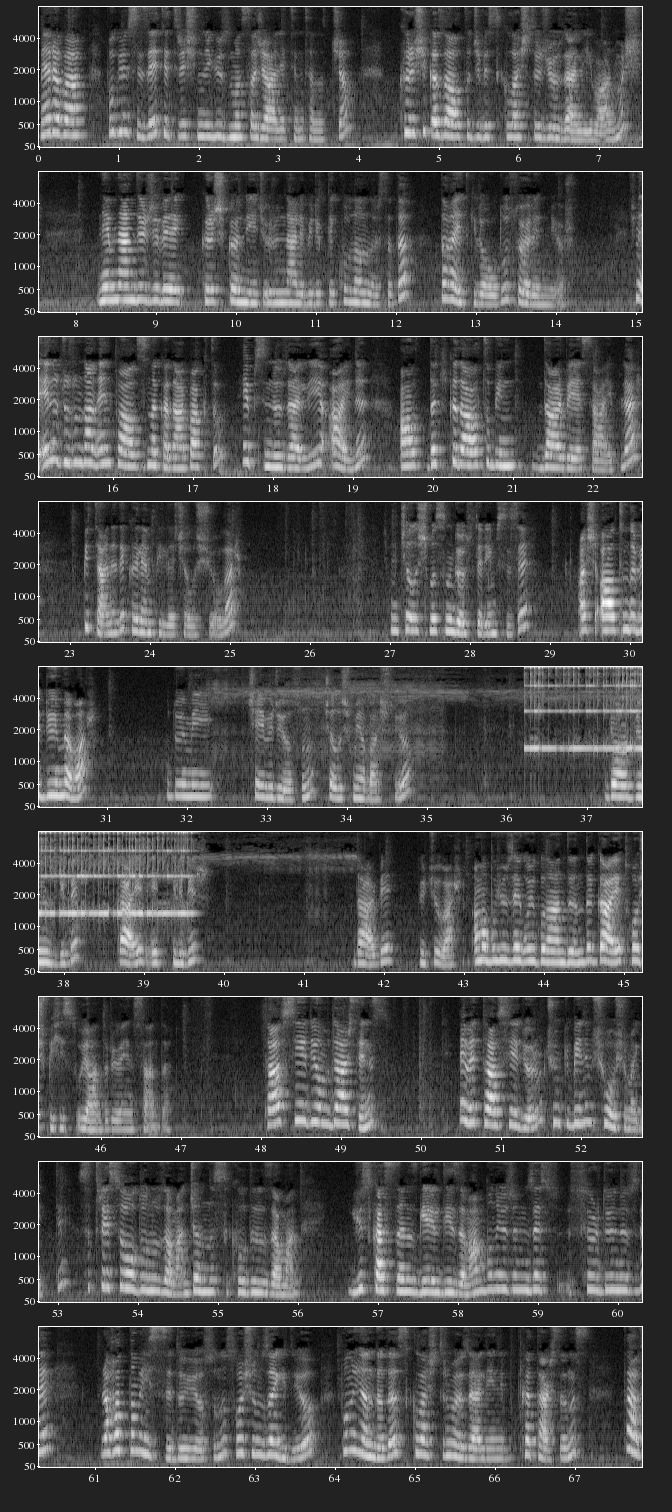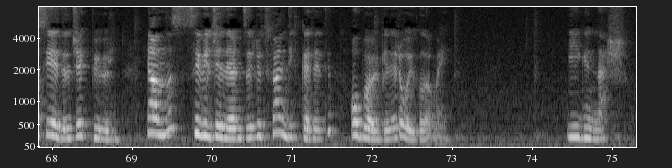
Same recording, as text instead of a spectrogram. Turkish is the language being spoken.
Merhaba, bugün size titreşimli yüz masaj aletini tanıtacağım. Kırışık azaltıcı ve sıkılaştırıcı özelliği varmış. Nemlendirici ve kırışık önleyici ürünlerle birlikte kullanılırsa da daha etkili olduğu söyleniliyor. Şimdi en ucuzundan en pahalısına kadar baktım. Hepsinin özelliği aynı. Alt, dakikada 6000 darbeye sahipler. Bir tane de kalem pille çalışıyorlar. Şimdi çalışmasını göstereyim size. Aş altında bir düğme var. Bu düğmeyi çeviriyorsunuz. Çalışmaya başlıyor. Gördüğünüz gibi gayet etkili bir darbe gücü var. Ama bu yüzey uygulandığında gayet hoş bir his uyandırıyor insanda. Tavsiye ediyor mu derseniz Evet tavsiye ediyorum. Çünkü benim şu hoşuma gitti. Stresli olduğunuz zaman, canınız sıkıldığı zaman, yüz kaslarınız gerildiği zaman bunu yüzünüze sürdüğünüzde rahatlama hissi duyuyorsunuz. Hoşunuza gidiyor. Bunun yanında da sıkılaştırma özelliğini katarsanız tavsiye edilecek bir ürün. Yalnız sivilcelerinize lütfen dikkat edin. O bölgelere uygulamayın. İyi günler.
